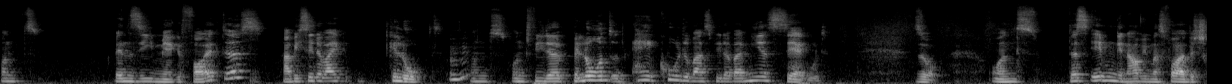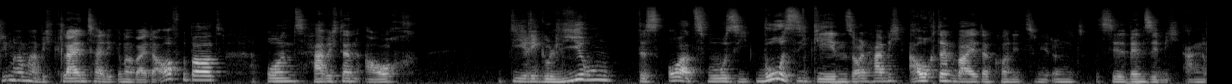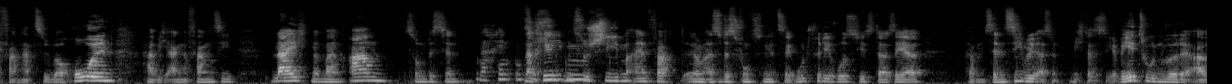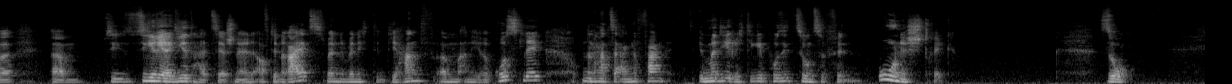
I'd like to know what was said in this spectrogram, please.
Und wenn sie mir gefolgt ist, habe ich sie dabei gelobt Mhm. und, und wieder belohnt. Und hey, cool, du warst wieder bei mir. Sehr gut. So. Und das eben genau wie wir es vorher beschrieben haben, habe ich kleinteilig immer weiter aufgebaut und habe ich dann auch die Regulierung des Orts, wo sie, wo sie gehen soll, habe ich auch dann weiter konditioniert. Und sie, wenn sie mich angefangen hat zu überholen, habe ich angefangen, sie leicht mit meinem Arm so ein bisschen Nach hinten nach zu hinten schieben. zu schieben. Einfach, ähm, also das funktioniert sehr gut für die Rust. Die ist da sehr ähm, sensibel. Also nicht, dass es ihr wehtun würde, aber ähm, sie, sie reagiert halt sehr schnell auf den Reiz, wenn, wenn ich die, die Hand ähm, an ihre Brust lege. Und dann hat sie angefangen, immer die richtige Position zu finden. Ohne Strick. So,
